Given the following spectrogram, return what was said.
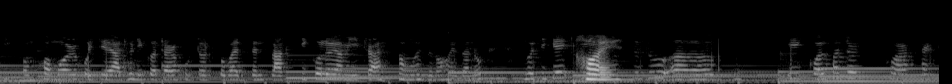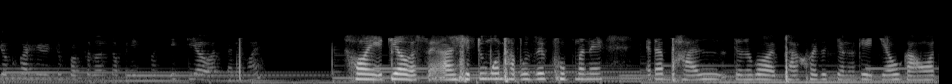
কি ক'ম সময়ৰ সৈতে আধুনিকতাৰ সোঁতত ক'ৰবাত যেন প্লাষ্টিকলৈ আমি ট্ৰান্সফৰ্ম নহয় জানো? গতিকে বস্তুটো এই কলপাতৰ খোৱা খাদ্য খোৱাৰ হেৰিটো প্ৰচলনটো আপুনি এতিয়াও আছে নহয়? হয় এতিয়াও আছে। আৰু সেইটো মই ভাবো যে খুব মানে এটা ভাল তেওঁলোকৰ অভ্যাস হয় যে তেওঁলোকে এতিয়াও গাঁৱত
